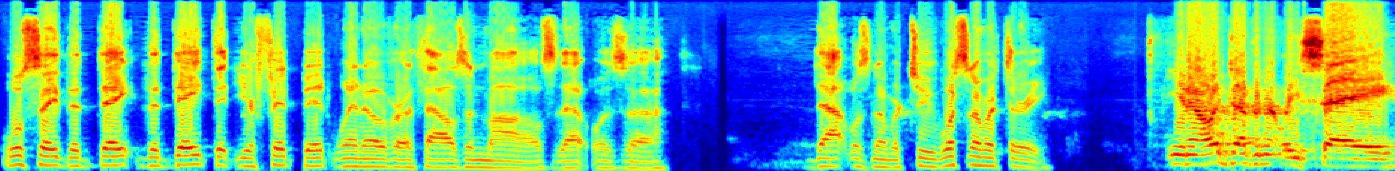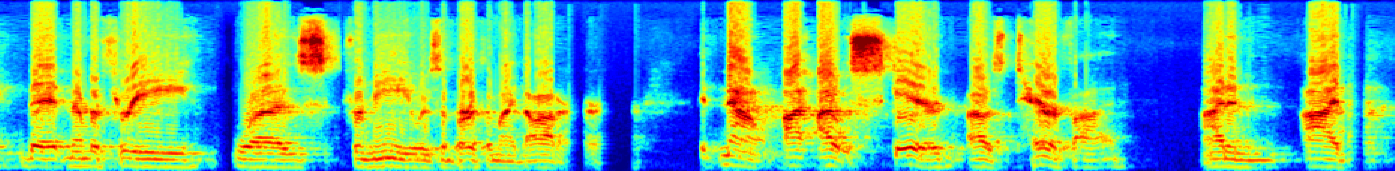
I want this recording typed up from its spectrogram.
we'll say the date the date that your Fitbit went over a thousand miles. That was uh that was number two. What's number three? You know, I would definitely say that number three was for me was the birth of my daughter. Now, I, I was scared. I was terrified. I didn't. I,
